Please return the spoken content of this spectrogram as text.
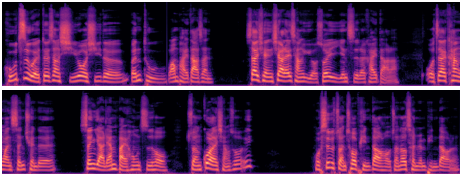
胡志伟对上席若曦的本土王牌大战，赛前下了一场雨哦，所以延迟了开打了。我在看完神犬的生涯两百轰之后，转过来想说，诶，我是不是转错频道了？转到成人频道了？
